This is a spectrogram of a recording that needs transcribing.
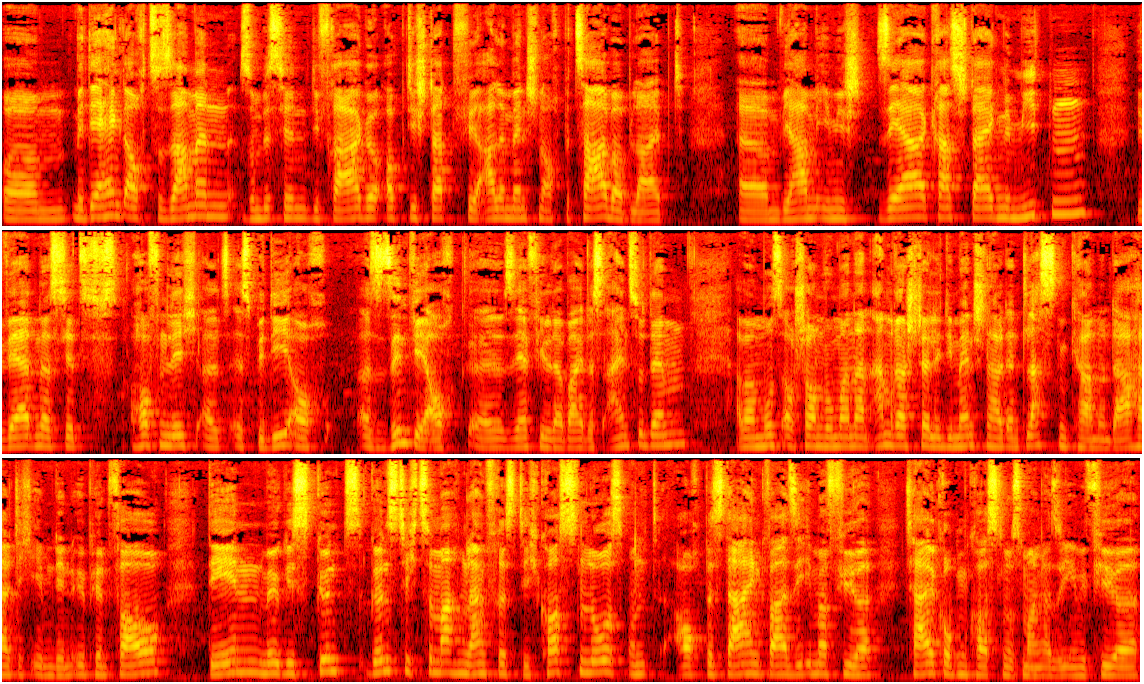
ähm, mit der hängt auch zusammen so ein bisschen die Frage, ob die Stadt für alle Menschen auch bezahlbar bleibt. Ähm, wir haben irgendwie sehr krass steigende Mieten. Wir werden das jetzt hoffentlich als SPD auch, also sind wir auch äh, sehr viel dabei, das einzudämmen. Aber man muss auch schauen, wo man an anderer Stelle die Menschen halt entlasten kann. Und da halte ich eben den ÖPNV, den möglichst günstig zu machen, langfristig kostenlos und auch bis dahin quasi immer für Teilgruppen kostenlos machen. Also irgendwie für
